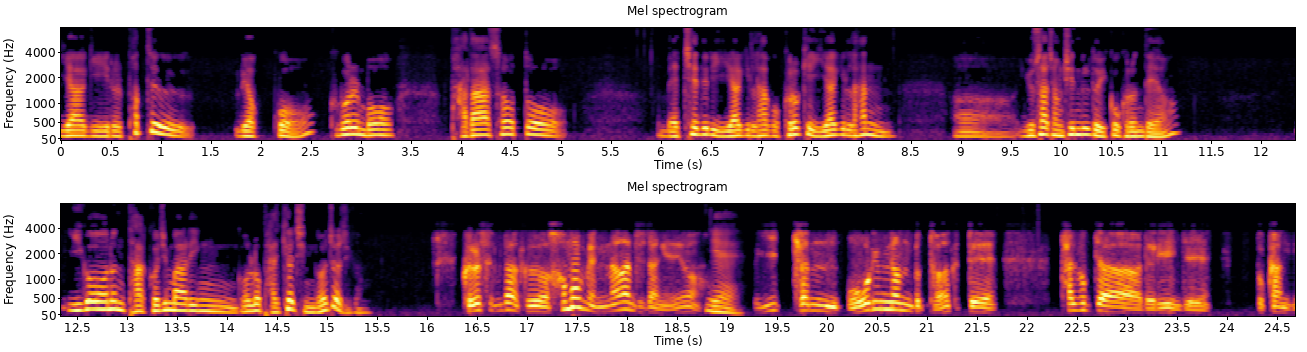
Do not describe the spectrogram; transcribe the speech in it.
이야기를 퍼뜨렸고 그거를 뭐 받아서 또 매체들이 이야기를 하고 그렇게 이야기를 한 어, 유사 정치인들도 있고 그런데요. 이거는 다 거짓말인 걸로 밝혀진 거죠, 지금. 그렇습니다. 그 허무맹랑한 주장이에요. 예. 2005, 6년부터 그때 탈북자들이 이제 북한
